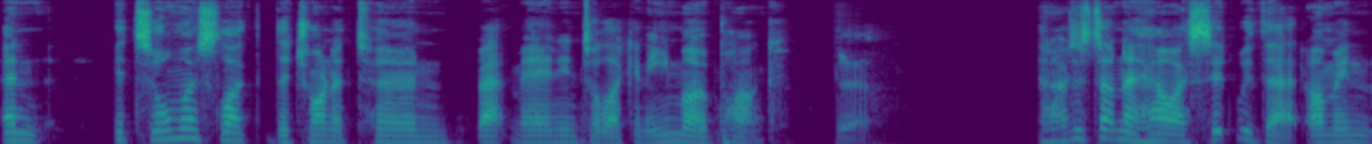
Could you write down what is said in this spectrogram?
And it's almost like they're trying to turn Batman into like an emo punk. Yeah. And I just don't know how I sit with that. I mean,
